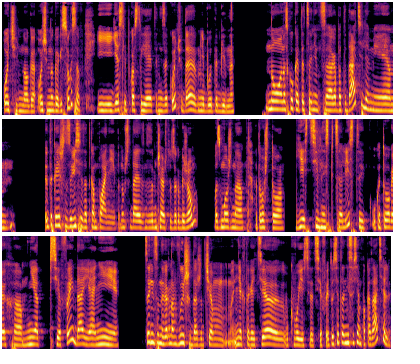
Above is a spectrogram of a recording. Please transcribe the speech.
очень много, очень много ресурсов. И если просто я это не закончу, да, мне будет обидно. Но насколько это ценится работодателями, это, конечно, зависит от компании, потому что, да, я замечаю, что за рубежом, возможно, от того, что есть сильные специалисты, у которых э, нет CFA, да, и они ценятся, наверное, выше даже, чем некоторые те, у кого есть этот CFA. То есть это не совсем показатель.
